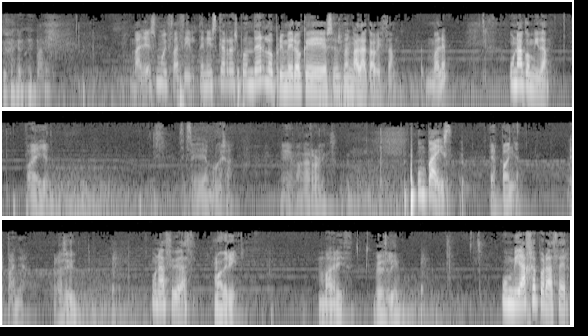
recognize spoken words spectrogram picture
Vale, es muy fácil. Tenéis que responder lo primero que se os venga a la cabeza. ¿Vale? Una comida. paella. Eh, hamburguesa. Eh, macarrones. Un país. España. España. Brasil. Una ciudad. Madrid. Madrid. Berlín. Un viaje por hacer.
